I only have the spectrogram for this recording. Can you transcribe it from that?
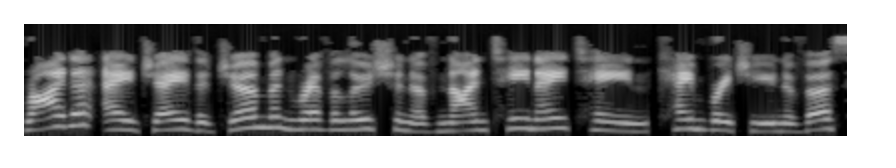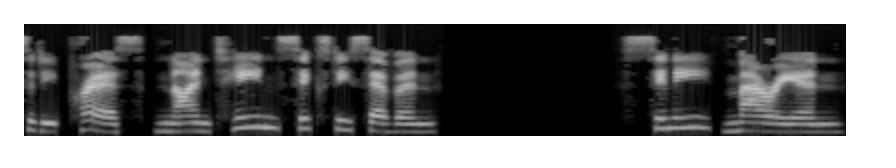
Ryder, A. J. The German Revolution of 1918 Cambridge University Press, 1967 Siney, Marion.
